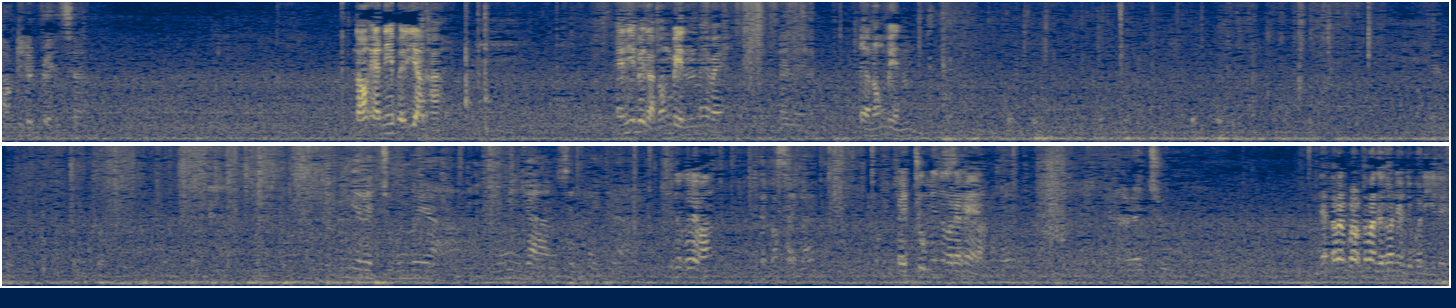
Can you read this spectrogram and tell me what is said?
อัปเดตแฟชั่นน้องแอนนี่ไปหรือยังคะแอนนี่ไปกับน้องเบนใช่ไหมได้แล้วไปกับน้องเบนไม่มีอะไรจุ้มเลยอะไม่มียางเส้นไหนเลยอะที่นึกก็ได้มั้งแต่ก็ใส่ได้ ไปจุ่มนิดนึงก็ได้แม่หาอะไรจุ้มเนี่ยถ้ามันถ้ามันจะเท่านี้มันจะพอดีเลย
